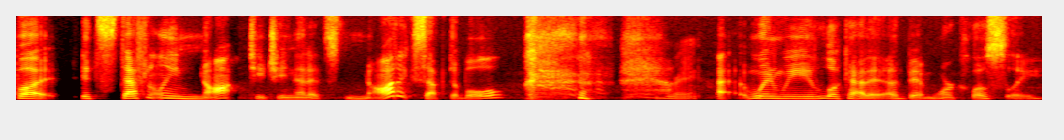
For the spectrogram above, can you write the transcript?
but it's definitely not teaching that it's not acceptable right. Uh, when we look at it a bit more closely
